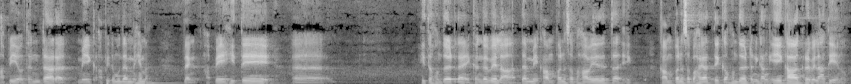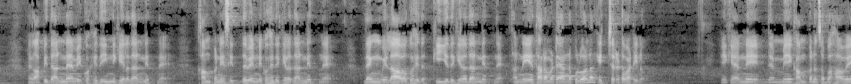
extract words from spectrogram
අපි ඔතනට අර මේ අපිටම දැන් මෙහෙම. දැන් අපේ හිතේ හිත හොඳට දැන් එකඟ වෙලා දැන් මේ කම්පන ස්වභාවයට කම්පන සභාවයත් එක්ක හොඳට නිකන් ඒකාග්‍ර වෙලා තියෙනවා. දැන් අපි දන්නේ මේ කොහෙද ඉන්නේ කියලා දන්නෙත් නැහැ. කම්පනය සිද්ධ වෙන්නේ කොහෙද කියලා දන්නෙත් නැහැ. දැන් වෙලාව කොහෙද කීයද කියලා දන්නෙත් නැහැ. අන්න ඒ තරමට යන්න පුළුවන් නම් එච්චරට වටිනවා. ඒ කියන්නේ දැන් මේ කම්පන ස්වභාවය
